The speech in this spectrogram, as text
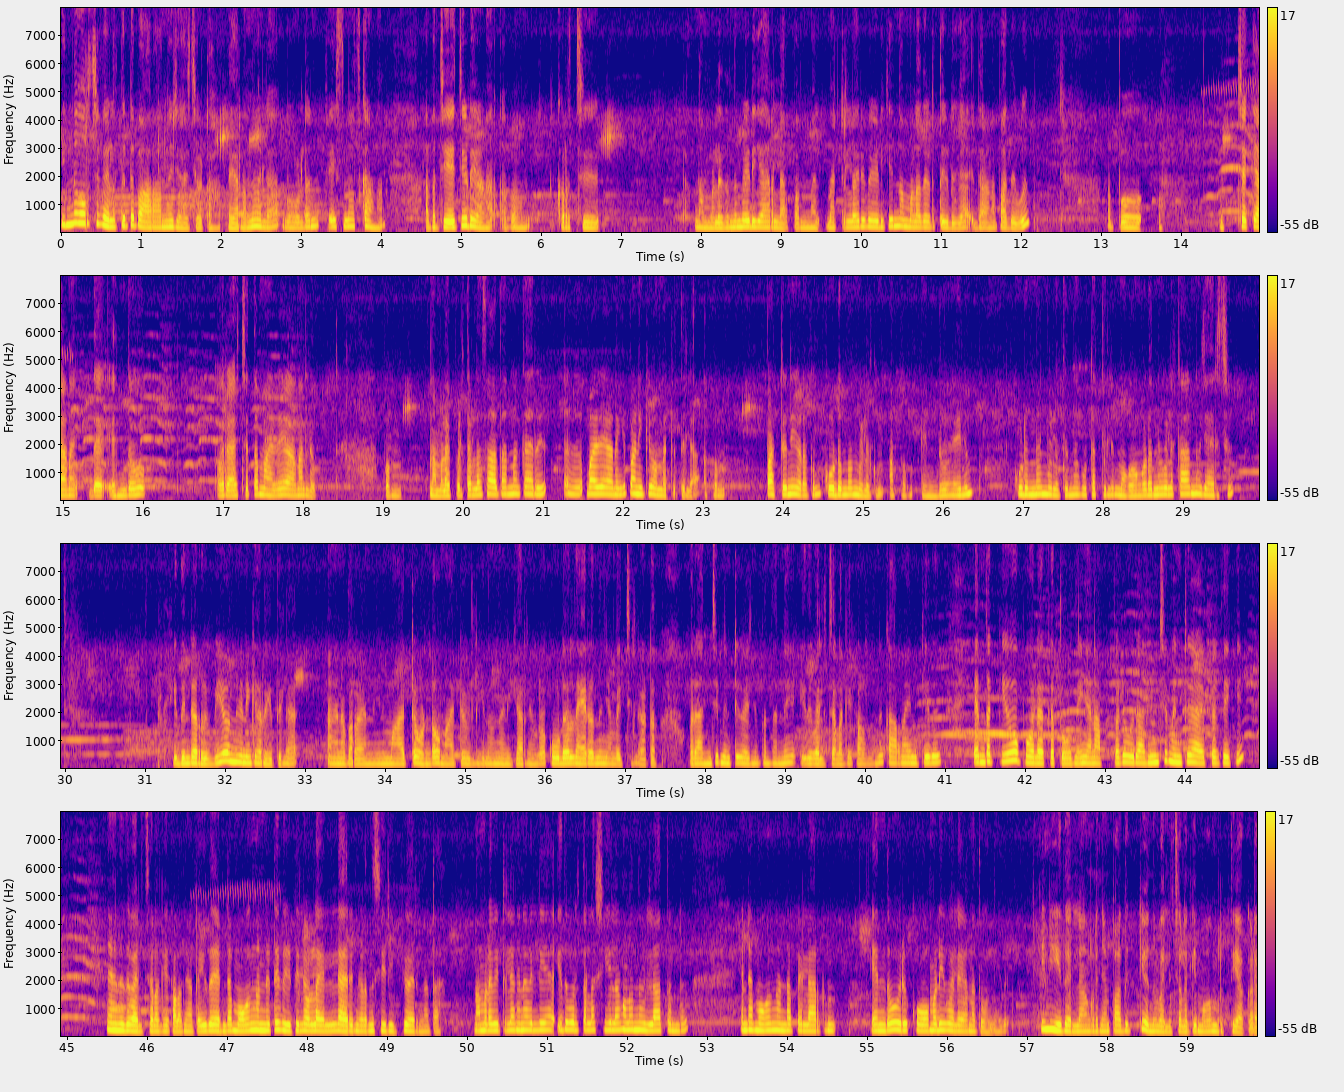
ഇന്ന് കുറച്ച് വെളുത്തിട്ട് പാറാമെന്ന് വിചാരിച്ചു കേട്ടോ. വേറെ ഒന്നുമില്ല ഗോൾഡൻ ഫേസ് മാസ്ക് ആണ്. അപ്പം ചേച്ചിയുടെയാണ്. അപ്പം കുറച്ച് നമ്മളിതൊന്നും മേടിക്കാറില്ല. അപ്പം മറ്റുള്ളവർ മേടിക്കും നമ്മളതെടുത്ത് ഇടുക. ഇതാണ് പതിവ്. അപ്പോൾ ഉച്ചയ്ക്കാണ്. ഇത് എന്തോ ഒരാഴ്ചത്തെ മഴയാണല്ലോ. അപ്പം നമ്മളെപ്പോഴത്തുള്ള സാധാരണക്കാർ മഴയാണെങ്കിൽ പണിക്ക് പോകാൻ പറ്റത്തില്ല. അപ്പം പട്ടിണി കിടക്കും കുടുംബം വിളിക്കും. അപ്പം എന്തുമായാലും കുടുംബം വിളിക്കുന്ന കൂട്ടത്തിൽ മുഖം കൂടെ ഒന്ന് വിളിക്കാമെന്ന് വിചാരിച്ചു. ഇതിന്റെ റിവ്യൂ ഒന്നും എനിക്കറിയത്തില്ല. അങ്ങനെ പറയാൻ ഇനി മാറ്റം ഉണ്ടോ? മാറ്റം ഇല്ലെന്നൊന്നും എനിക്കറിഞ്ഞുകൂടാ കൂടുതൽ നേരമൊന്നും ഞാൻ വെച്ചില്ല കേട്ടോ. ഒരു അഞ്ച് മിനിറ്റ് കഴിഞ്ഞപ്പം തന്നെ ഇത് വലിച്ചിളക്കി കളഞ്ഞു. കാരണം എനിക്കിത് എന്തൊക്കെയോ പോലെയൊക്കെ തോന്നി. ഞാൻ അപ്പോഴും ഒരു അഞ്ച് മിനിറ്റ് ആയപ്പോഴത്തേക്ക് ഞാനിത് വലിച്ചിളക്കി കളഞ്ഞു കേട്ടോ. ഇത് എന്റെ മുഖം കണ്ടിട്ട് വീട്ടിലുള്ള എല്ലാവരും കിടന്ന് ചിരിക്കുമായിരുന്നു കേട്ടോ. നമ്മുടെ വീട്ടിൽ അങ്ങനെ വലിയ ഇതുപോലത്തുള്ള ശീലങ്ങളൊന്നും ഇല്ലാത്തതുകൊണ്ട് എന്റെ മുഖം കണ്ടപ്പോൾ എല്ലാവർക്കും എന്തോ ഒരു കോമഡി പോലെയാണ് തോന്നിയത്. ഇനി ഇതെല്ലാം കൂടെ ഞാൻ പതുക്കെ ഒന്ന് വലിച്ചിളക്കി മുഖം വൃത്തിയാക്കട്ടെ.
